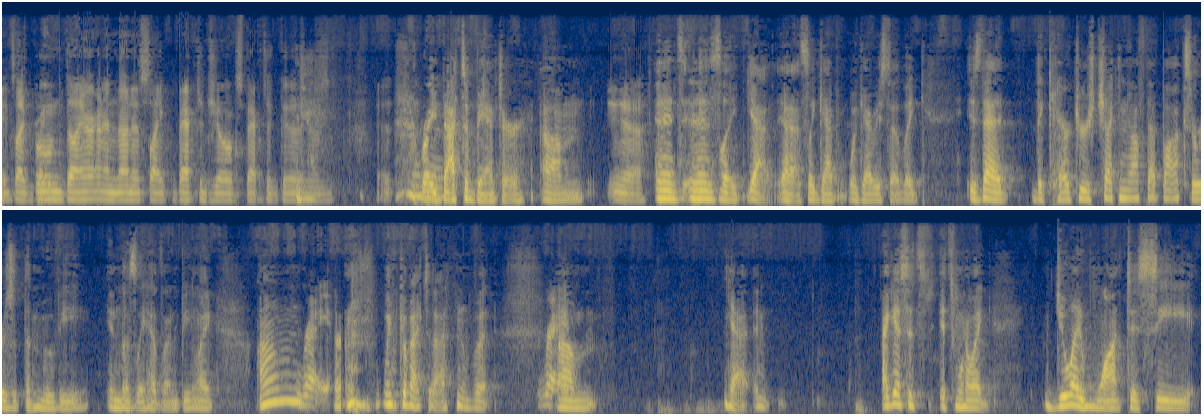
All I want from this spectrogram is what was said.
it's like boom there and then it's like back to jokes, back to good and right back to banter. Um, yeah. and it's and it's like yeah, yeah, it's like Gab, what Gabby said. Like, is that the characters checking off that box, or is it the movie in Leslye Headland being like, um, Right. we can go back to that, but Right. um, yeah, and I guess it's it's more like, do I want to see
